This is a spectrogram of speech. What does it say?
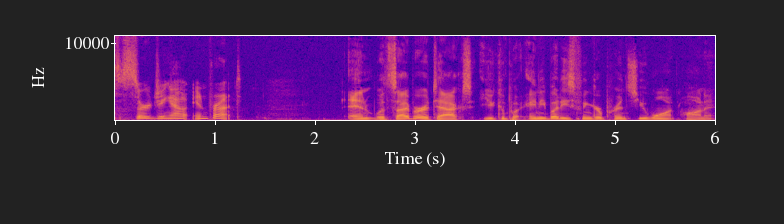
Yes. surging out in front. And with cyber attacks, you can put anybody's fingerprints you want on it.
